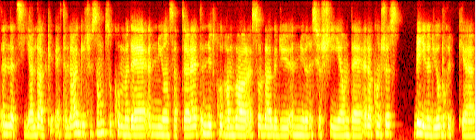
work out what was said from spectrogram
en nettside lag etter lag. ikke sant? Så kommer det en ny ansetter, et nytt programvare, så lager du en ny ressursside om det. Eller kanskje begynner du å bruke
